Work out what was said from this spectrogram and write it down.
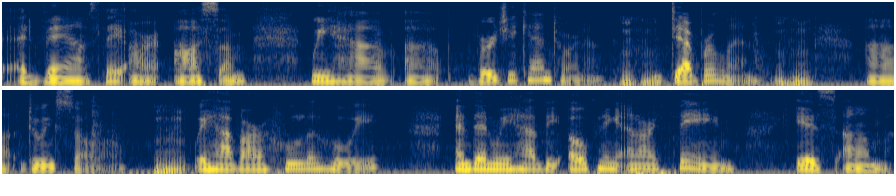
advanced. They are awesome. We have uh, Virgie Cantorna, Mm-hmm. Deborah Lynn uh, doing solo. Mm-hmm. We have our hula hui, and then we have the opening, and our theme is um,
